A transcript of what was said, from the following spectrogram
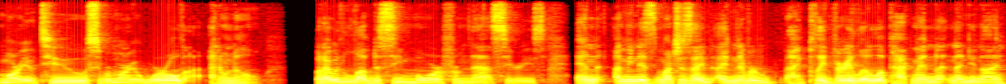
Mario 2, Super Mario World. I don't know but I would love to see more from that series. And I mean, as much as I I never I played very little of Pac-Man '99,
